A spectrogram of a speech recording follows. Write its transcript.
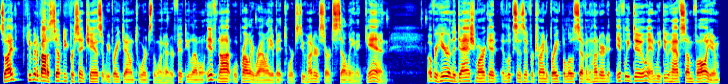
So I'd give it about a 70% chance that we break down towards the 150 level. If not, we'll probably rally a bit towards 200, start selling again. Over here in the Dash market, it looks as if we're trying to break below 700. If we do, and we do have some volume,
